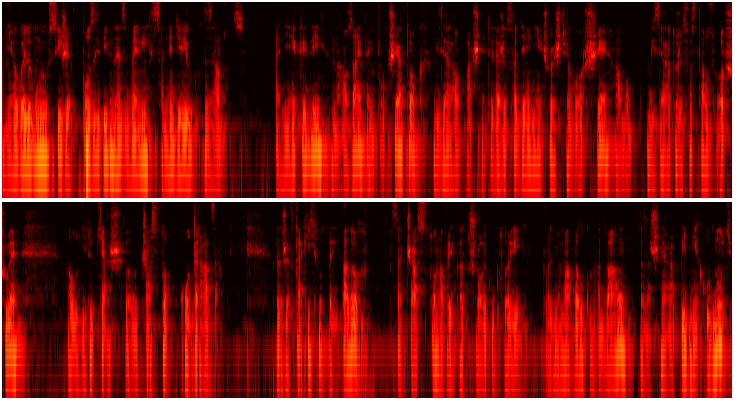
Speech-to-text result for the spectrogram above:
Neuvedomujú si, že pozitívne zmeny sa nedejú za noc. A niekedy naozaj ten počiatok vyzerá opačne, teda že sa deje niečo ešte horšie alebo vyzerá to, že sa stav zhoršuje a ľudí to ťaž e, často odrádza. Pretože v takýchto prípadoch sa často napríklad človeku, ktorý povedzme má veľkú nadváhu a začne rapidne chudnúť,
